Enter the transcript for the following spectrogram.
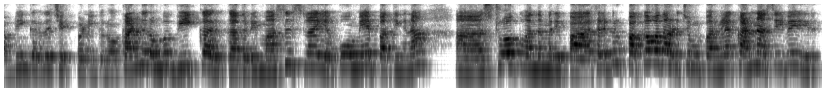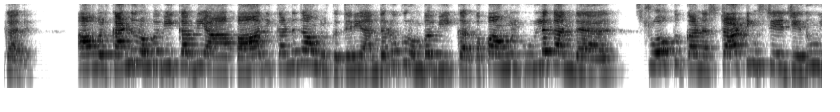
அப்படிங்கறத செக் பண்ணிக்கணும் கண்ணு ரொம்ப வீக்கா இருக்கு. அதோடைய மசில்ஸ்லாம் எப்பவுமே பாத்தீங்கன்னா ஸ்ட்ரோக் வந்த மாதிரி பா சில பேர் பக்கவாதம் அடிச்சவங்க பாருங்களேன் கண் அசைவே இருக்காது. அவங்களுக்கு கண்ணு ரொம்ப வீக்கா அப்படி பாதி கண்ணு தான் அவங்களுக்கு தெரியும். அந்த அளவுக்கு ரொம்ப வீக்கா இருக்கு. அப்ப அவங்களுக்கு உள்ள அந்த ஸ்ட்ரோக்குக்கான ஸ்டார்டிங் ஸ்டேஜ் எதுவும்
